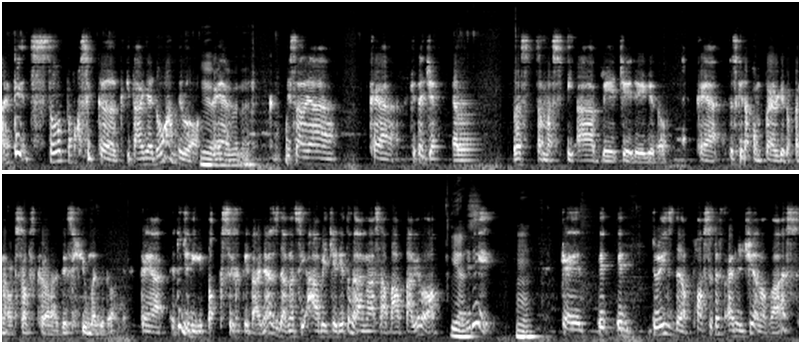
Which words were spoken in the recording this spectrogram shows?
I think it's so toxic ke kitanya doang gitu loh. Iya kayak benar-benar. misalnya kayak kita jealous sama si A, B, C, D gitu. Kayak terus kita compare gitu kan ourselves ke this human gitu. Kayak itu jadi toxic ke kitanya, sedangkan si A, B, C, D itu nggak ngerasa apa-apa gitu loh. Yes. Jadi Mm. kayak it, it drains the positive energy out of us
